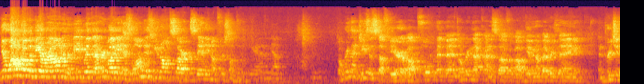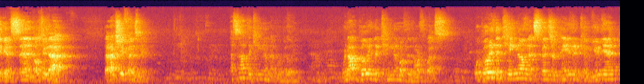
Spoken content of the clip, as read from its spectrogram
You're welcome to be around and to be with everybody as long as you don't start standing up for something. Don't bring that Jesus stuff here about full commitment. Don't bring that kind of stuff about giving up everything and, and preaching against sin. Don't do that. That actually offends me. That's not the kingdom that we're building. We're not building the kingdom of the Northwest. We're building the kingdom that Spencer painted in communion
